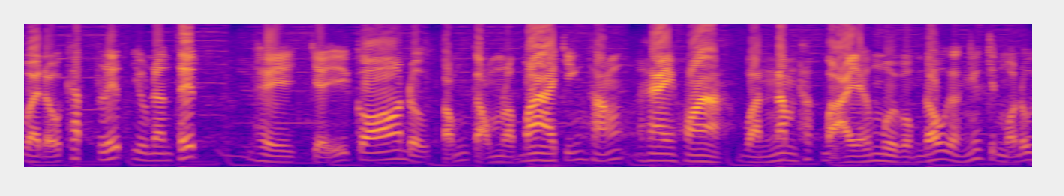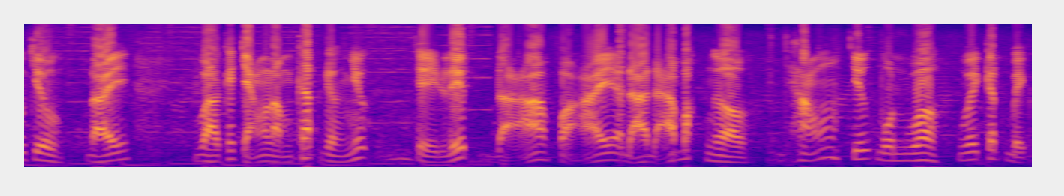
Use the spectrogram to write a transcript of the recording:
về đội khách Leeds United thì chỉ có được tổng cộng là 3 chiến thắng, 2 hòa và 5 thất bại ở 10 vòng đấu gần nhất trên mỗi đấu trường. Đấy. Và cái trận làm khách gần nhất thì Leeds đã phải đã đã bất ngờ thắng trước Bournemouth với cách biệt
